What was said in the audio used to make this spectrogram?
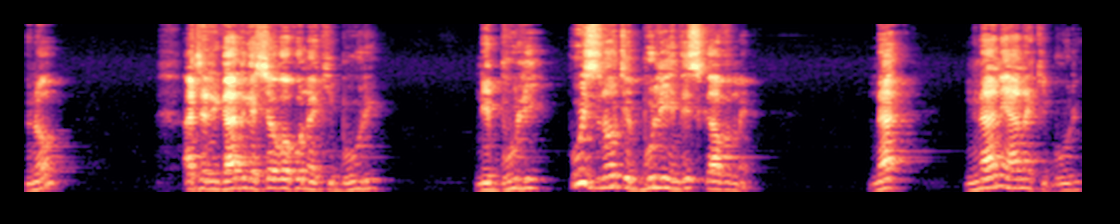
You know? At Rigathi Gachagua kuna kiburi, ni bully. Who is not a bully in this government? Na, ni nani ana kiburi?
